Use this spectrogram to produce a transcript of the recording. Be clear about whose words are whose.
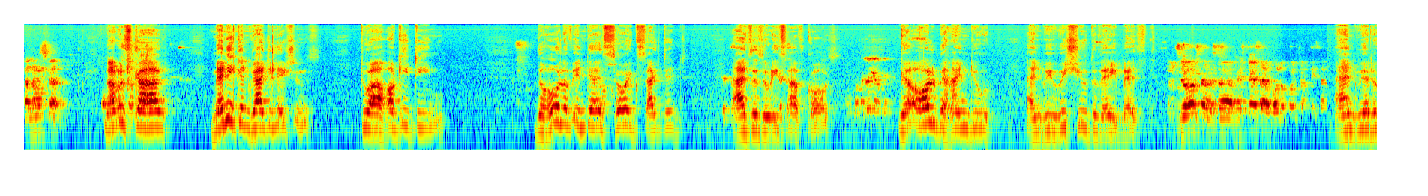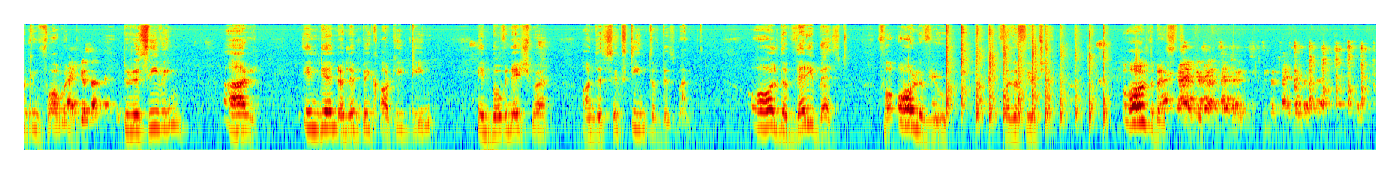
Speaker 1: Namaskar.
Speaker 2: Namaskar. Many congratulations to our hockey team. The whole of India is so excited, as is Orissa, of course. We are all behind you and we wish you the very best.
Speaker 1: Sure, sir, sir. Mr. Sir, follow for something, sir.
Speaker 2: And we are looking forward
Speaker 1: Thank you, sir. Thank you.
Speaker 2: to receiving our Indian Olympic hockey team in Bhubaneswar on the 16th of this month. All the very best for all of you for the future. All the best.
Speaker 1: Thank you, sir. Thank you. Thank you, sir.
